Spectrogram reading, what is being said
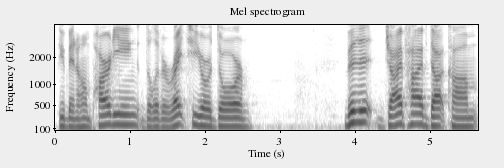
If you've been home partying, deliver right to your door. Visit jivehyve.com.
